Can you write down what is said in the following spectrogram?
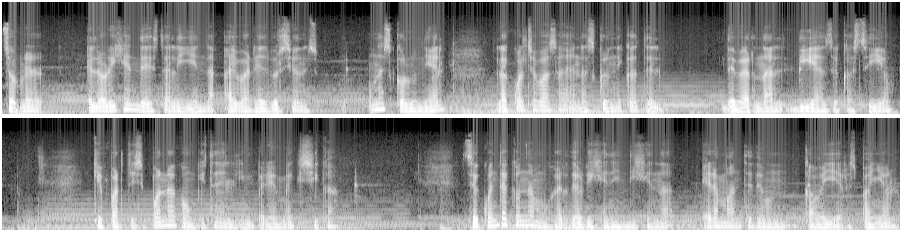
Sobre el origen de esta leyenda hay varias versiones. Una es colonial, la cual se basa en las crónicas del de Bernal Díaz de Castillo, quien participó en la conquista del Imperio Mexica. Se cuenta que una mujer de origen indígena era amante de un caballero español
